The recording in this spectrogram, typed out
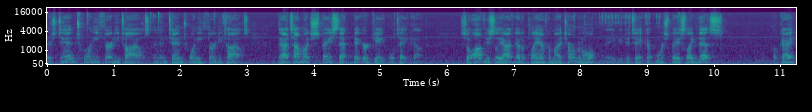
There's 10, 20, 30 tiles, and then 10, 20, 30 tiles. That's how much space that bigger gate will take up. So obviously I've got a plan for my terminal, maybe to take up more space like this. Okay,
